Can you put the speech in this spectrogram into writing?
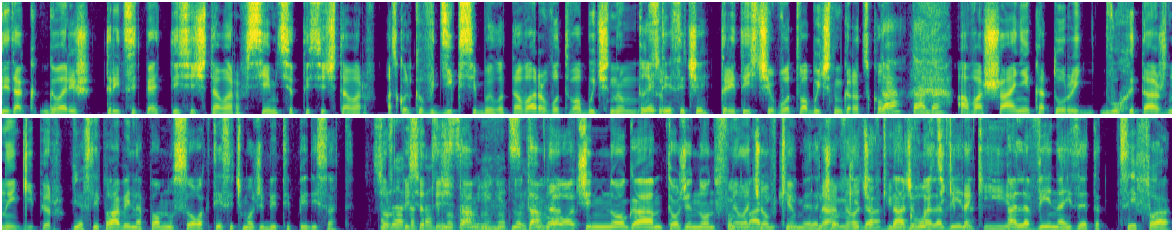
Ты так говоришь 35 тысяч товаров, 70 тысяч товаров. А сколько в Дикси было товаров вот в обычном... 3000. 3 тысячи, вот в обычном городском. Да, да, да. А в Ашане, который двухэтажный гипер, Если правильно помню, 40 тысяч, может быть и 50. 40-50 как раз тысяч. Но там, но там. Да. очень много тоже non-food Мелочевки. маленькие Да, мелочевки. мелочевки. Даже половина, такие. половина из этой цифры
